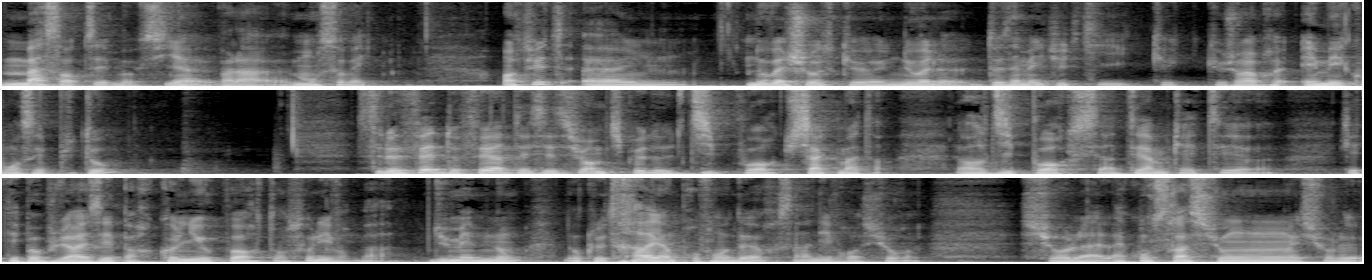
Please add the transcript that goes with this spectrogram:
ma santé, mais aussi voilà, mon sommeil. Ensuite, une nouvelle chose, que, une nouvelle deuxième étude qui, que, que j'aurais aimé commencer plus tôt, c'est le fait de faire des sessions un petit peu de deep work chaque matin. Alors deep work, c'est un terme qui a été qui a été popularisé par Col Newport dans son livre bah, du même nom. Donc le travail en profondeur, c'est un livre sur sur la, concentration et sur le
